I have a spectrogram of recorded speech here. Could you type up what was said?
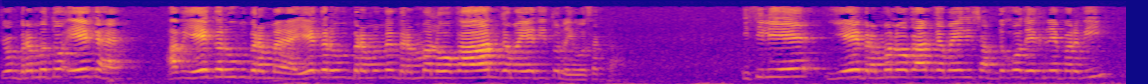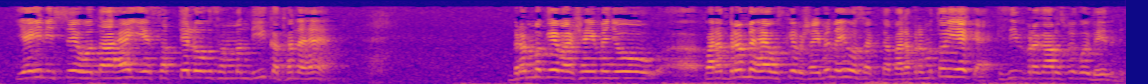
क्यों? ब्रह्म तो एक है। अब एक रूप ब्रह्म है। एक रूप ब्रह्म में ब्रह्म लोकान गमयदि तो नहीं हो सकता। इसीलिए ये ब्रह्म लोकान गमयदि शब्द को देखने पर भी यही निश्चय होता है, ये सत्य लोग संबंधी कथन है। ब्रह्म के विषय में जो परब्रह्म है, उसके विषय में नहीं हो सकता। परब्रह्म तो एक है, किसी भी प्रकार उसमें कोई भेद नहीं।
